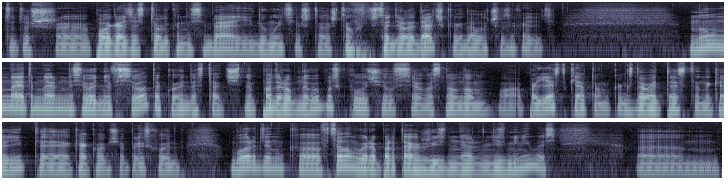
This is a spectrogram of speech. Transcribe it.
тут уж э, полагайтесь только на себя и думайте, что, что, что делать дальше, когда лучше заходить. Ну, на этом, наверное, на сегодня все. Такой достаточно подробный выпуск получился. В основном о поездке, о том, как сдавать тесты на ковид, э, как вообще происходит бординг. В целом в аэропортах жизнь, наверное, не изменилась. Эм,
